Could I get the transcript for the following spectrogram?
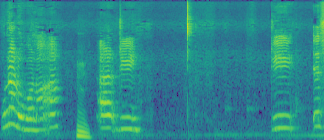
ခုနလိုပေါ့နော်အာဟွန်းအဲဒီဒီ is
